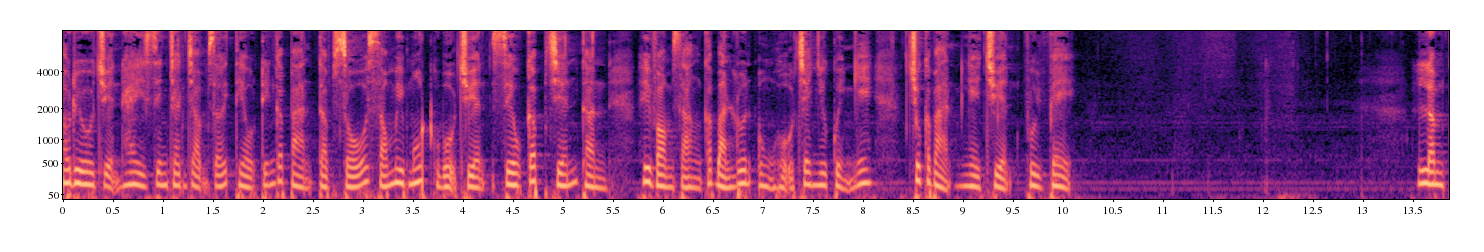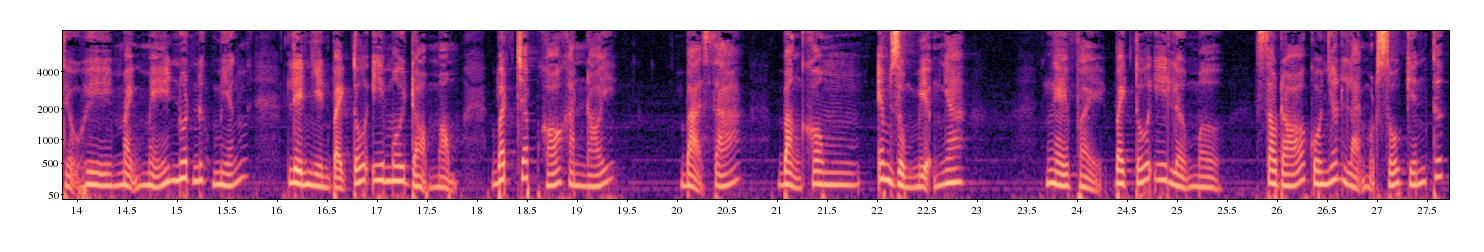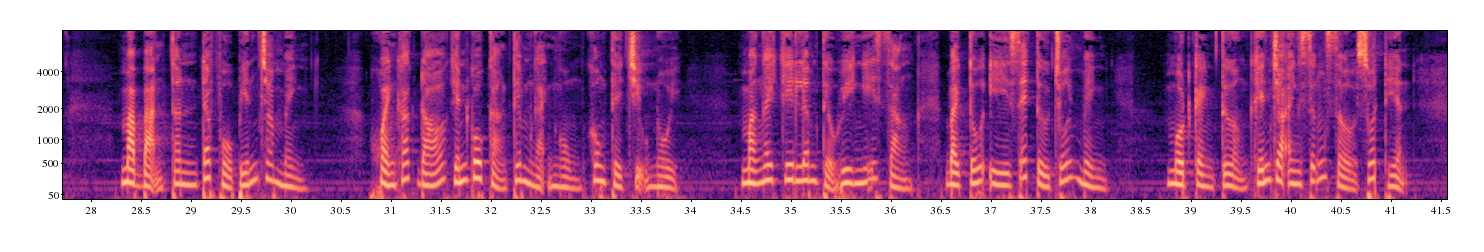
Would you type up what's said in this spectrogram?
Audio truyện hay xin trân trọng giới thiệu đến các bạn tập số 61 của bộ truyện Siêu cấp chiến thần. Hy vọng rằng các bạn luôn ủng hộ cho Như Quỳnh nhé. Chúc các bạn nghe truyện vui vẻ. Lâm Tiểu Huy mạnh mẽ nuốt nước miếng, liền nhìn Bạch Tố Y môi đỏ mỏng, bất chấp khó khăn nói. Bà xá, bằng không em dùng miệng nha. Nghe vậy, Bạch Tố Y lờ mờ. Sau đó cô nhớ lại một số kiến thức mà bản thân đã phổ biến cho mình. Khoảnh khắc đó khiến cô càng thêm ngại ngùng, không thể chịu nổi. Mà ngay khi Lâm Tiểu Huy nghĩ rằng Bạch Tố Y sẽ từ chối mình, một cảnh tượng khiến cho anh sững sờ xuất hiện.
